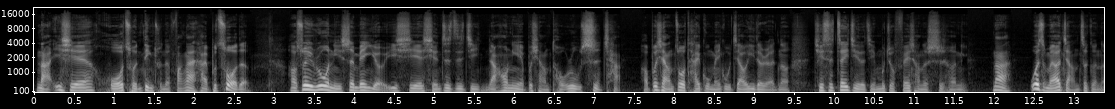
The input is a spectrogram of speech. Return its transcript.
哪一些活存定存的方案还不错的。好，所以如果你身边有一些闲置资金，然后你也不想投入市场，好，不想做台股美股交易的人呢，其实这一集的节目就非常的适合你。那为什么要讲这个呢？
